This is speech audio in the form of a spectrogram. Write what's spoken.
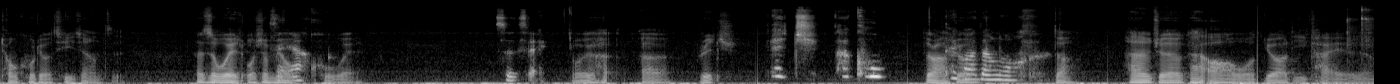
痛哭流涕这样子，但是我也我就没有哭哎、是谁我有一个呃 Rich，？Rich，他哭，对啊、太？夸张了哦。对啊，他就觉得看哦，我又要离开了这样。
